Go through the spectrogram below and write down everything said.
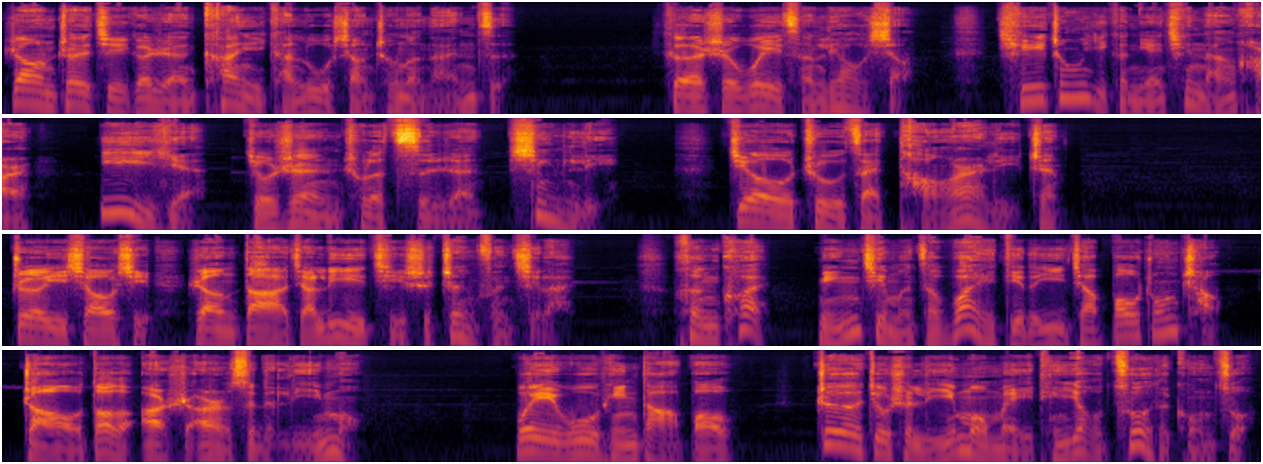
让这几个人看一看录像中的男子，可是未曾料想，其中一个年轻男孩一眼就认出了此人，姓李，就住在唐二里镇。这一消息让大家立即是振奋起来。很快，民警们在外地的一家包装厂找到了二十二岁的李某，为物品打包，这就是李某每天要做的工作。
